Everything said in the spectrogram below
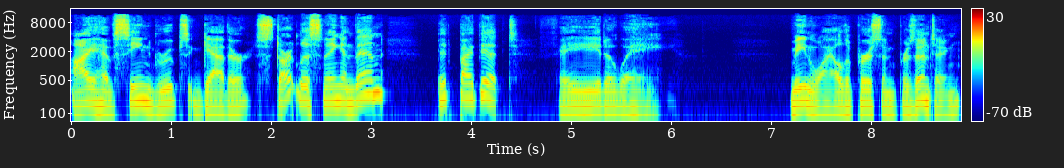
I have seen groups gather, start listening, and then, bit by bit, fade away. Meanwhile, the person presenting,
